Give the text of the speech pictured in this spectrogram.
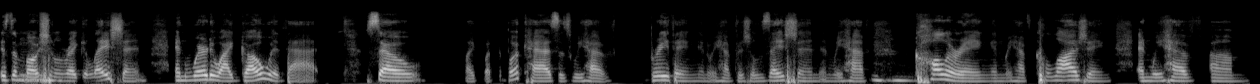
is emotional mm. regulation. And where do i go with that? So, like what the book has is we have breathing and we have visualization and we have mm-hmm. coloring and we have collaging and we have um,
